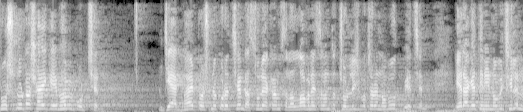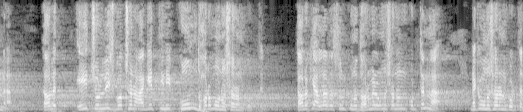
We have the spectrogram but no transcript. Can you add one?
প্রশ্নটা শাহেক এইভাবে পড়ছেন, যে এক ভাই প্রশ্ন করেছেন, রাসুল আকরাম সাল্লাহ আলাইসাল্লাম তো চল্লিশ বছরের নবুত পেয়েছেন, এর আগে তিনি নবী ছিলেন না, তাহলে এই চল্লিশ বছর আগে তিনি কোন ধর্ম অনুসরণ করতেন? তাহলে কি আল্লাহ রসুল কোনো ধর্মের অনুসরণ করতেন না? নাকি অনুসরণ করতেন?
